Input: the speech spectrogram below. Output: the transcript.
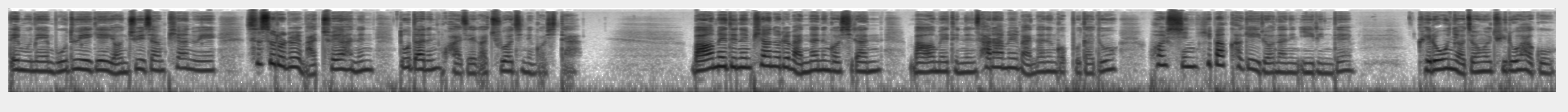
때문에 모두에게 연주회장 피아노에 스스로를 맞춰야 하는 또 다른 과제가 주어지는 것이다. 마음에 드는 피아노를 만나는 것이란 마음에 드는 사람을 만나는 것보다도 훨씬 희박하게 일어나는 일인데 괴로운 여정을 뒤로하고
